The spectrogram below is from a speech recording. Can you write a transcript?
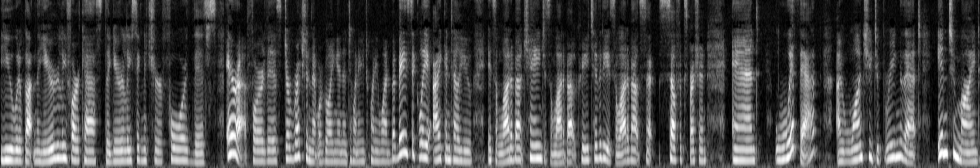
you would have gotten the yearly forecast, the yearly signature for this era, for this direction that we're going in in 2021. But basically, I can tell you it's a lot about change, it's a lot about creativity, it's a lot about self expression, and with that, I want you to bring that into mind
